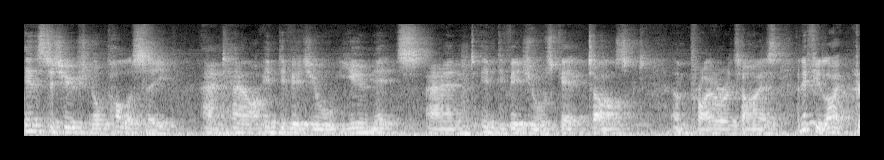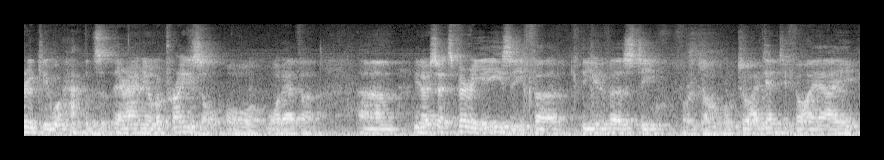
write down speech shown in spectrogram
institutional policy and how individual units and individuals get tasked and prioritised, and if you like, crudely, what happens at their annual appraisal or whatever. Um, you know, so it's very easy for the university, for example, to identify a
